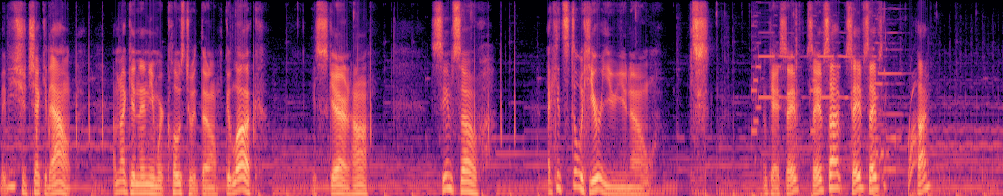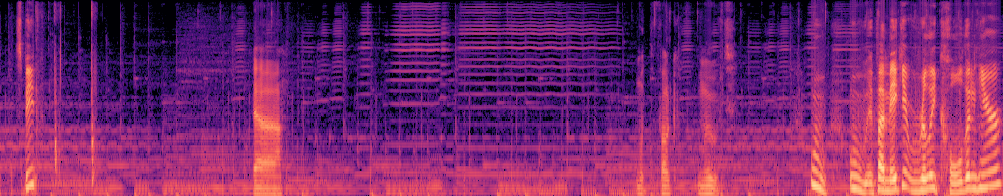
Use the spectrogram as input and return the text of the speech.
Maybe you should check it out. I'm not getting anywhere close to it, though. Good luck. He's scared, huh? Seems so. I can still hear you, you know. okay, save, save, save, save, save. Time. Speed. Uh. What the fuck moved? Ooh, ooh, if I make it really cold in here.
